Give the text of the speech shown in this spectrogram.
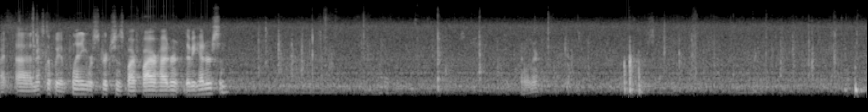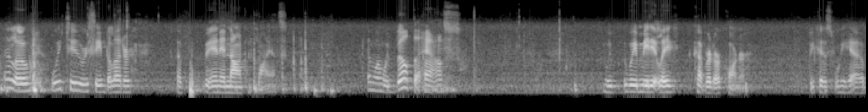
All right, uh, next up, we have planning restrictions by fire hydrant. Debbie Henderson? Hello, we too received a letter of being in noncompliance. And when we built the house, we, we immediately covered our corner because we have,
